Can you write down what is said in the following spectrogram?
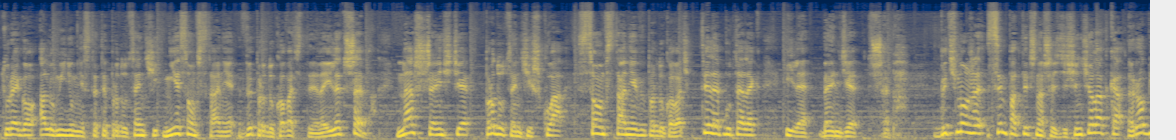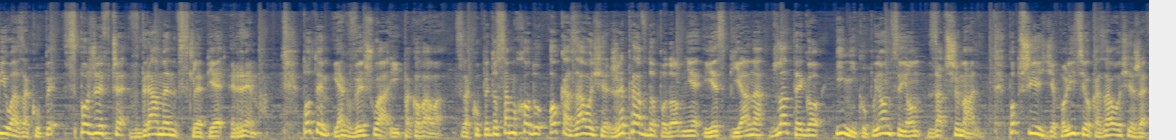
którego aluminium niestety producenci nie są w stanie wyprodukować tyle, ile trzeba. Na szczęście producenci szkła są w stanie wyprodukować tyle butelek, ile będzie trzeba. Być może sympatyczna 60-latka robiła zakupy spożywcze w Dramen w sklepie Rema. Po tym jak wyszła i pakowała zakupy do samochodu, okazało się, że prawdopodobnie jest pijana, dlatego inni kupujący ją zatrzymali. Po przyjeździe policji okazało się, że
